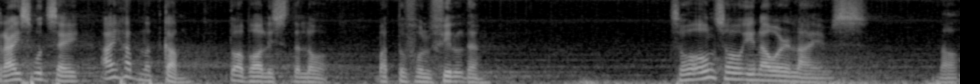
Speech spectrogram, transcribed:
Christ would say, I have not come to abolish the law, but to fulfill them. So also in our lives, no,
